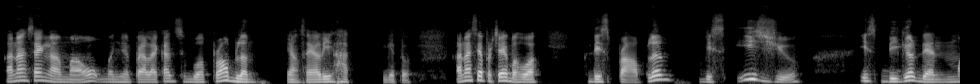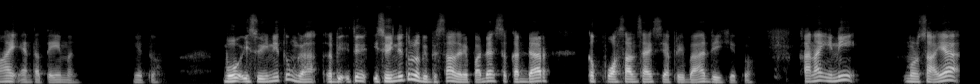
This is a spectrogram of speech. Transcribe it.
Karena saya nggak mau menyepelekan sebuah problem yang saya lihat gitu. Karena saya percaya bahwa this problem, this issue is bigger than my entertainment gitu. Bahwa isu ini tuh nggak lebih itu isu ini tuh lebih besar daripada sekedar kepuasan saya secara pribadi gitu. Karena ini menurut saya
